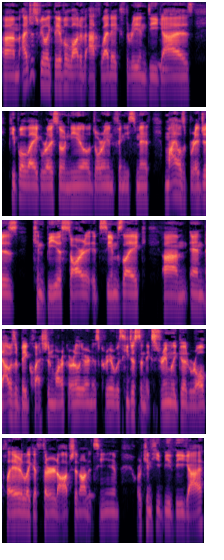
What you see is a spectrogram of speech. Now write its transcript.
Um, I just feel like they have a lot of athletic three and D guys people like Royce O'Neale, Dorian Finney Smith, Miles Bridges can be a star, it seems like. Um, and that was a big question mark earlier in his career. Was he just an extremely good role player, like a third option on a team, or can he be the guy?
